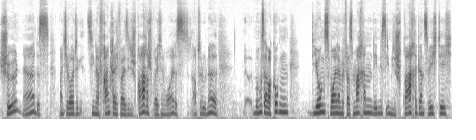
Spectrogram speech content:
schön, ja, dass manche Leute ziehen nach Frankreich, weil sie die Sprache sprechen wollen. Das ist absolut, ne, man muss aber gucken, die Jungs wollen damit was machen, denen ist eben die Sprache ganz wichtig.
